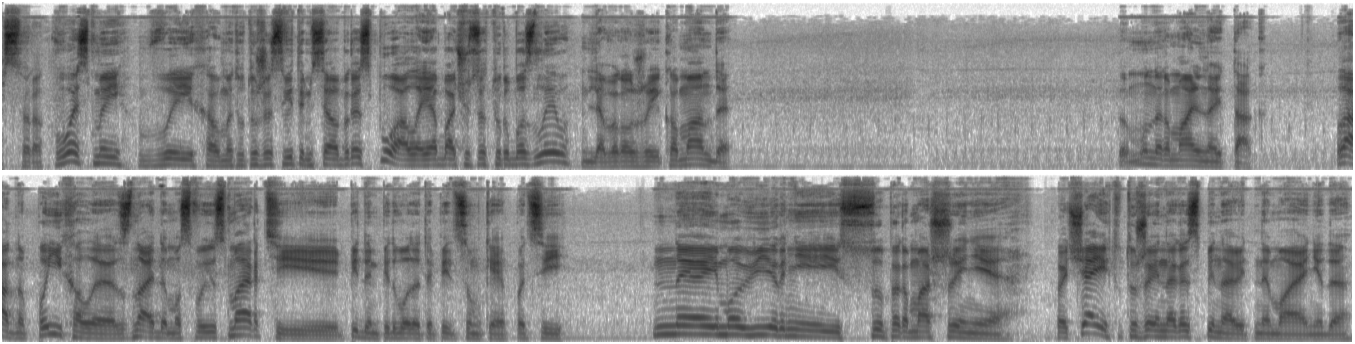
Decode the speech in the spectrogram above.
48-й виїхав. Ми тут уже світимося об респу, але я бачу це турбозлив для ворожої команди. Тому нормально і так. Ладно, поїхали, знайдемо свою смерть і підемо підводити підсумки по цій неймовірній супермашині. Хоча їх тут уже і на респі навіть немає ніде.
